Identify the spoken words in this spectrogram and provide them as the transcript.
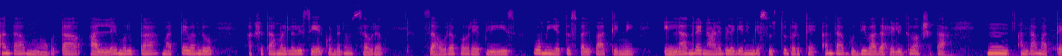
ಅಂತ ಮೂಗುತ್ತಾ ಅಲ್ಲೇ ಮುಲುಗ್ತಾ ಮತ್ತೆ ಒಂದು ಅಕ್ಷತಾ ಮಡಿಲಲ್ಲಿ ಸೇರಿಕೊಂಡನು ಸೌರಭ್. ಸೌರಭ್ ಅವರೇ ಪ್ಲೀಸ್ ಒಮ್ಮೆ ಎದ್ದು ಸ್ವಲ್ಪ ತಿನ್ನಿ. ಇಲ್ಲಾಂದರೆ ನಾಳೆ ಬೆಳಗ್ಗೆ ನಿಮಗೆ ಸುಸ್ತು ಬರುತ್ತೆ ಅಂತ ಬುದ್ಧಿವಾದ ಹೇಳಿದ್ದು ಅಕ್ಷತಾ. ಹ್ಞೂ ಅಂದ ಮತ್ತೆ.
